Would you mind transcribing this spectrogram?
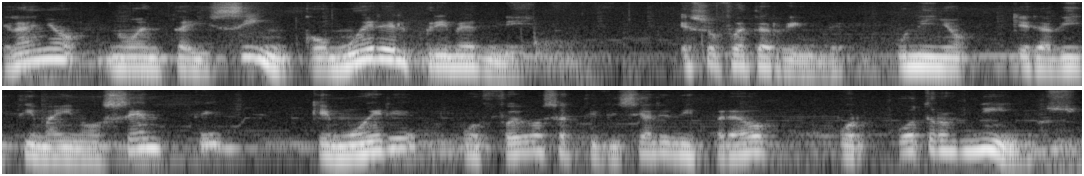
El año 95 muere el primer niño. Eso fue terrible. Un niño que era víctima inocente que muere por fuegos artificiales disparados por otros niños.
